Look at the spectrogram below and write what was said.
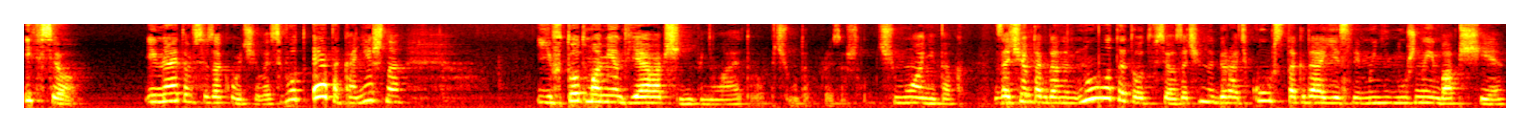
и все. И на этом все закончилось. Вот это, конечно, и в тот момент я вообще не поняла этого, почему так произошло, почему они так... Зачем тогда... Ну, вот это вот все. Зачем набирать курс тогда, если мы не нужны им вообще?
